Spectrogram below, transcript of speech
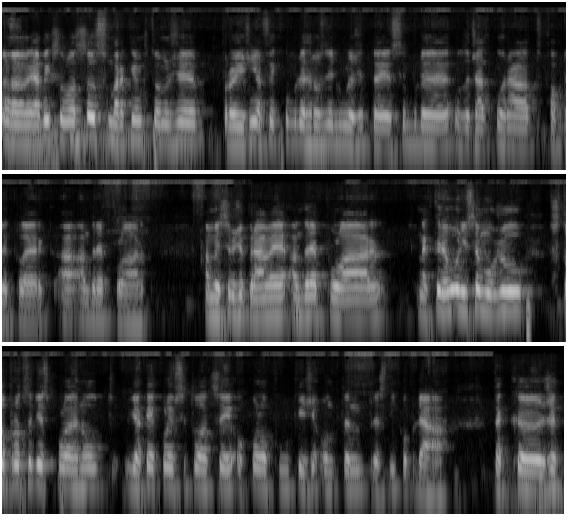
Eh, já bych souhlasil s Markem v tom, že pro Jižní Afriku bude hrozně důležité, jestli bude od začátku hrát Fab de Klerk a André Pollard. A myslím, že právě André Pollard, na kterého oni se můžou stoprocentně spolehnout v jakékoliv situaci okolo půlky, že on ten trestný kop dá, tak eh,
